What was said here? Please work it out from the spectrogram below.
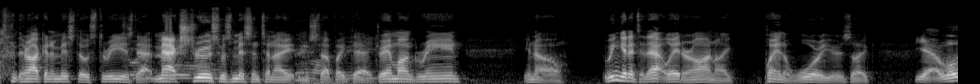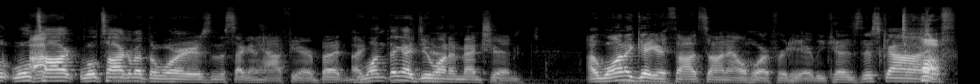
They're not going to miss those threes that Jordan Max Poole, Strus was missing tonight and stuff like that. Green. Draymond Green, you know, we can get into that later on. Like playing the Warriors, like Yeah, we'll we'll I- talk we'll talk about the Warriors in the second half here, but I- one thing I do yeah. want to mention, I want to get your thoughts on Al Horford here because this guy tough.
